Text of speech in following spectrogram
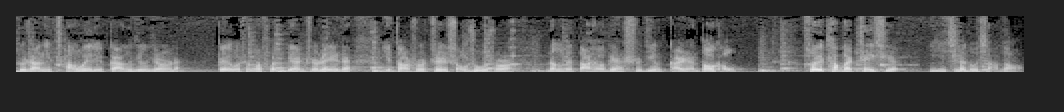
就让你肠胃里干干净净的。这有什么粪便之类的？你到时候真手术的时候，弄得大小便失禁，感染刀口。所以他把这些一切都想到。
